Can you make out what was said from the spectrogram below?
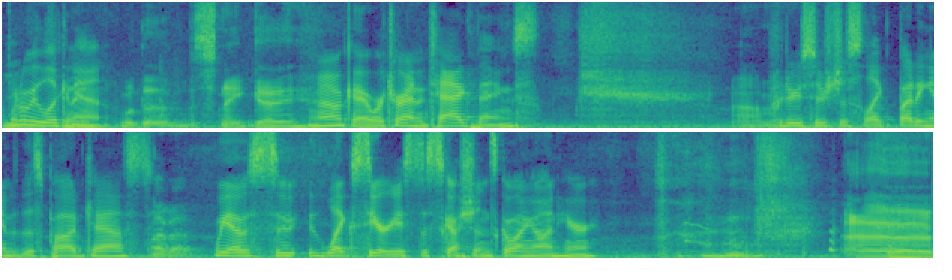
what are we looking at with the, the snake guy? okay we're trying to tag things Um, producers just like butting into this podcast My bad. we have se- like serious discussions going on here uh,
